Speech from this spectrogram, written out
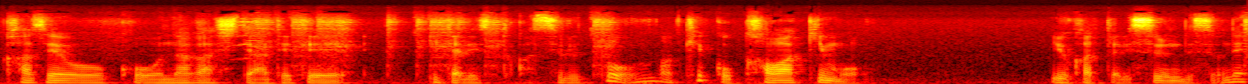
風をこう流して当てていたりとかすると、まあ、結構乾きも良かったりするんですよね。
